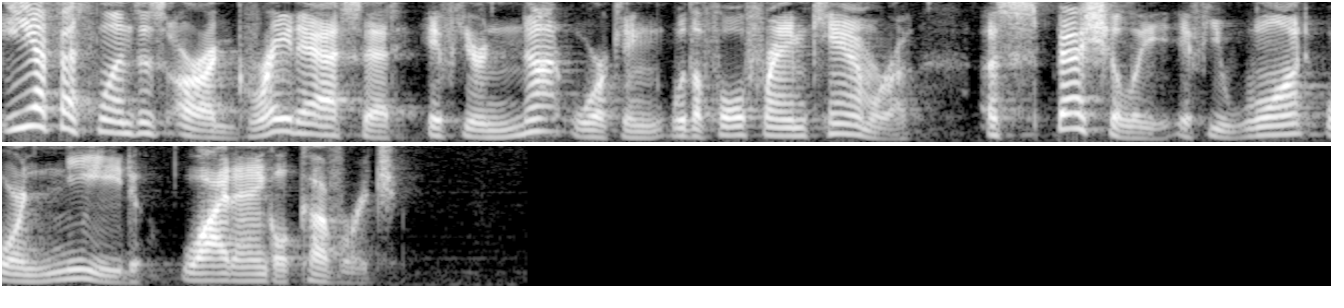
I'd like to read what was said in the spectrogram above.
EFS lenses are a great asset if you're not working with a full frame camera, especially if you want or need wide angle coverage.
